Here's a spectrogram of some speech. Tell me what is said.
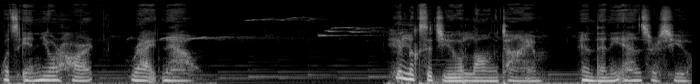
what's in your heart right now. He looks at you a long time and then He answers you.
